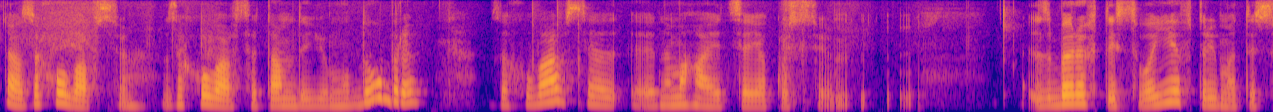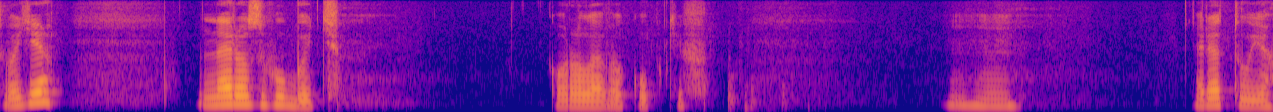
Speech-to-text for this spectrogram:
Так, заховався. Заховався там, де йому добре. Заховався, е, намагається якось ем, зберегти своє, втримати своє, не розгубить королева кубків. Угу. Рятує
